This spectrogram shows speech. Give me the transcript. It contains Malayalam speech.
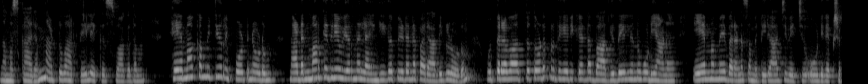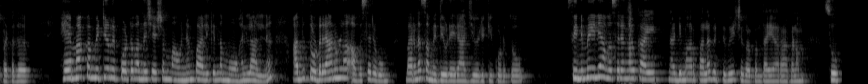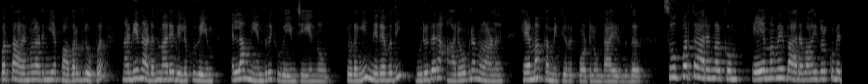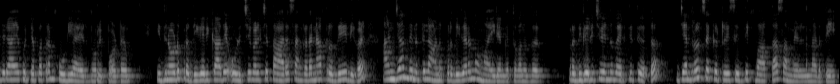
നമസ്കാരം. നാട്ടുവാർത്തയിലേക്ക് സ്വാഗതം. ഹേമ കമ്മിറ്റി റിപ്പോർട്ടിനോടും നടന്മാർക്കെതിരെ ഉയർന്ന ലൈംഗിക പീഡന പരാതികളോടും ഉത്തരവാദിത്തത്തോടെ പ്രതികരിക്കേണ്ട ബാധ്യതയിൽ നിന്നുകൂടിയാണ് എ എം എം എ ഭരണസമിതി രാജിവെച്ച് ഓടി രക്ഷപ്പെട്ടത്. ഹേമ കമ്മിറ്റി റിപ്പോർട്ട് വന്ന ശേഷം മൗനം പാലിക്കുന്ന മോഹൻലാലിന് അത് തുടരാനുള്ള അവസരവും ഭരണസമിതിയുടെ രാജിയൊരുക്കി കൊടുത്തു സിനിമയിലെ അവസരങ്ങൾക്കായി നടിമാർ പല വിട്ടുവീഴ്ചകൾക്കും തയ്യാറാകണം. സൂപ്പർ താരങ്ങളടങ്ങിയ പവർ ഗ്രൂപ്പ് നടീ നടന്മാരെ വിലക്കുകയും എല്ലാം നിയന്ത്രിക്കുകയും ചെയ്യുന്നു. തുടങ്ങി നിരവധി ഗുരുതര ആരോപണങ്ങളാണ് ഹേമ കമ്മിറ്റി റിപ്പോർട്ടിൽ ഉണ്ടായിരുന്നത്. സൂപ്പർ താരങ്ങൾക്കും എ എം എം എ ഭാരവാഹികൾക്കുമെതിരായ കുറ്റപത്രം കൂടിയായിരുന്നു റിപ്പോർട്ട്. ഇതിനോട് പ്രതികരിക്കാതെ ഒളിച്ചു കളിച്ച താരസംഘടനാ പ്രതിനിധികൾ അഞ്ചാം ദിനത്തിലാണ് പ്രതികരണവുമായി രംഗത്ത് വന്നത്. പ്രതികരിച്ചു എന്ന് വരുത്തി തീർത്ത് ജനറൽ സെക്രട്ടറി സിദ്ദിഖ് വാർത്താ സമ്മേളനം നടത്തി.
